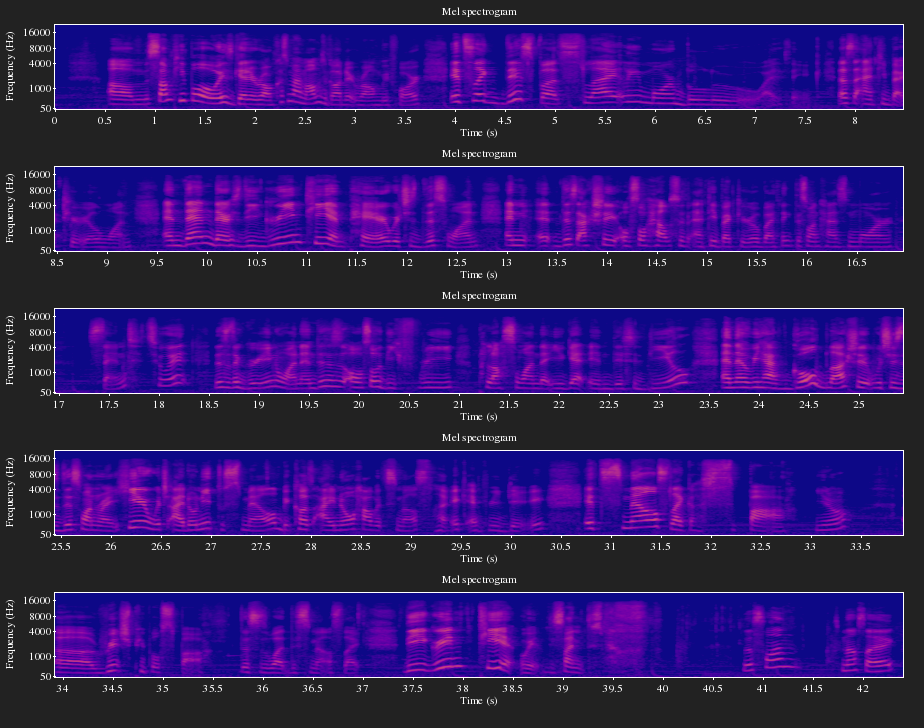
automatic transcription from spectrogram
Um, some people always get it wrong because my mom's got it wrong before. It's like this, but slightly more blue, I think. That's the antibacterial one. And then there's the green tea and pear, which is this one. And it, this actually also helps with antibacterial, but I think this one has more scent to it. This is the green one, and this is also the free plus one that you get in this deal. And then we have Gold Lush, which is this one right here, which I don't need to smell because I know how it smells like every day. It smells like a spa, you know? A rich people spa. This is what this smells like. The green tea, wait, this one I need to smell. this one smells like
